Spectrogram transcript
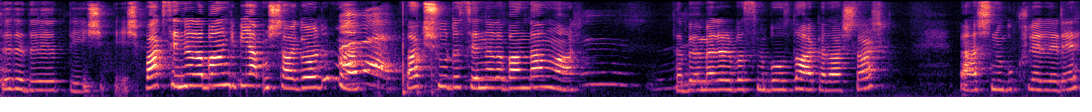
Dıdıdı, değişik değişik. Bak senin araban gibi yapmışlar gördün mü? Evet. Bak şurada senin arabandan var. Tabii Ömer arabasını bozdu arkadaşlar. Ben şimdi bu kuleleri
